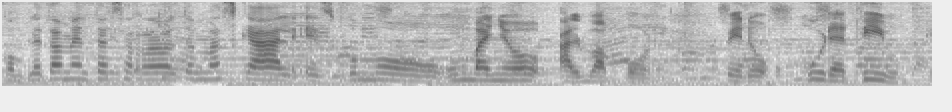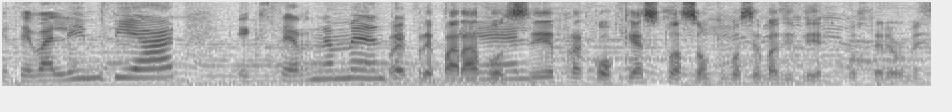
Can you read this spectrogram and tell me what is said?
completamente cerrado el temazcal es como un baño al vapor, pero curativo, que te va a limpiar externamente. Vai preparar piel. você para qualquer situação que você vai viver posteriormente.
